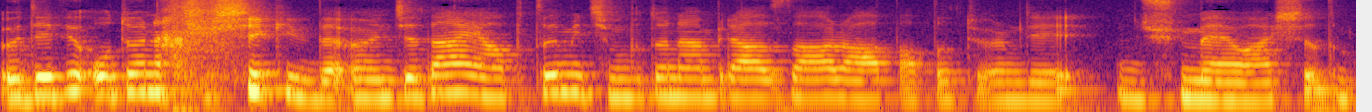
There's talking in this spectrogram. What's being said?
ödevi o dönem bir şekilde önceden yaptığım için bu dönem biraz daha rahat atlatıyorum diye düşünmeye başladım.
